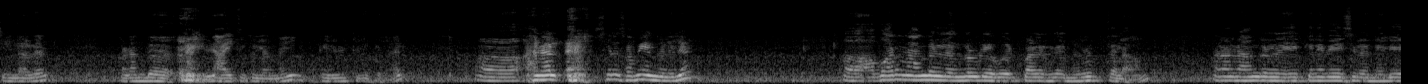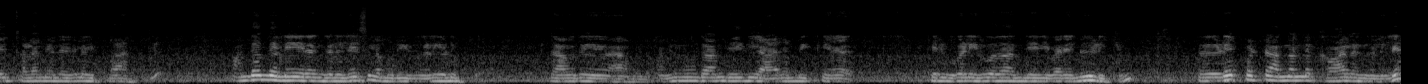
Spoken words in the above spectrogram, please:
செயலாளர் கடந்த ஞாயிற்றுக்கிழமை தெரிவித்திருக்கிறார். ஆனால் சில சமயங்களில் அவ்வாறு நாங்கள் எங்களுடைய வேட்பாளர்களை நிறுத்தலாம். ஆனால் நாங்கள் ஏற்கனவே சில நிலைய தளநிலைகளை பார்த்து அந்தந்த நேரங்களிலே சில முடிவுகளை எடுப்போம். அதாவது பதிமூன்றாம் தேதி ஆரம்பிக்கிற தெரிவுகள் இருபதாம் தேதி வரை நீடிக்கும். இடைப்பட்ட அந்தந்த காலங்களிலே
